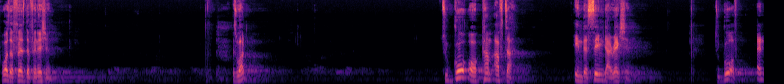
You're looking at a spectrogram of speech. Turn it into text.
What was the first definition? Is what? To go or come after in the same direction. To go of, and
